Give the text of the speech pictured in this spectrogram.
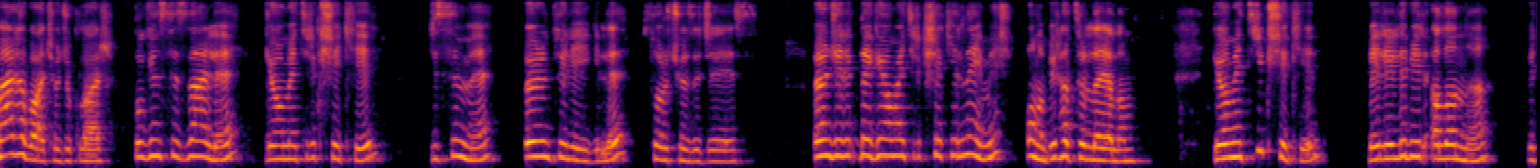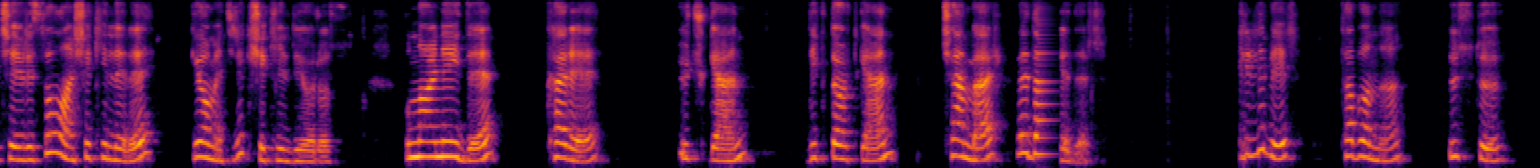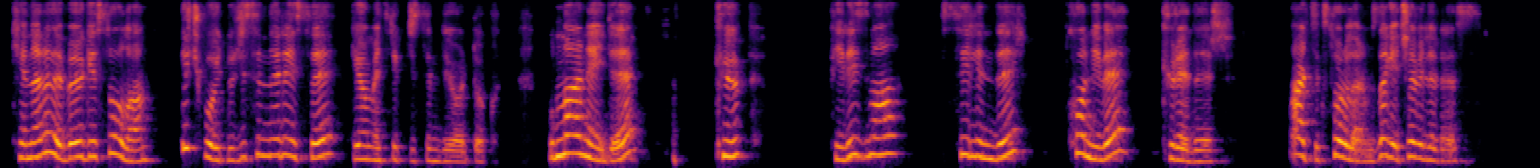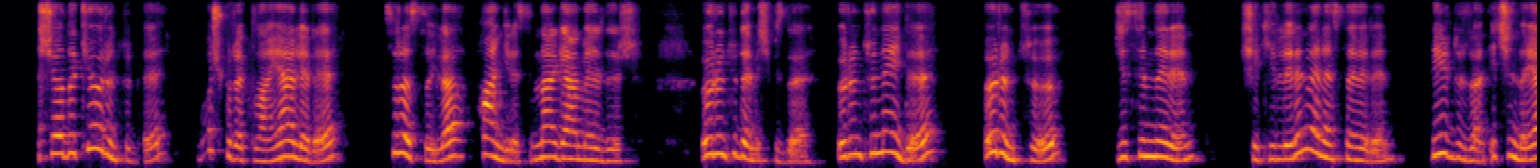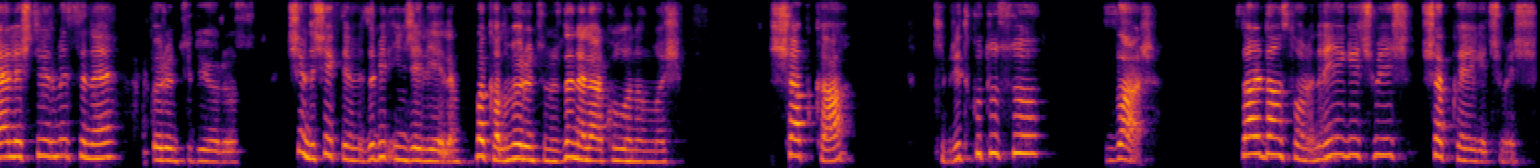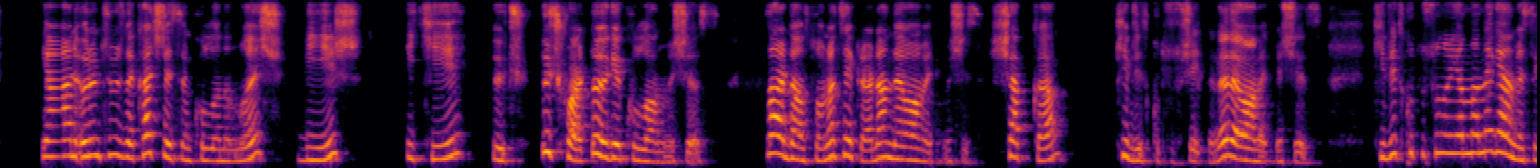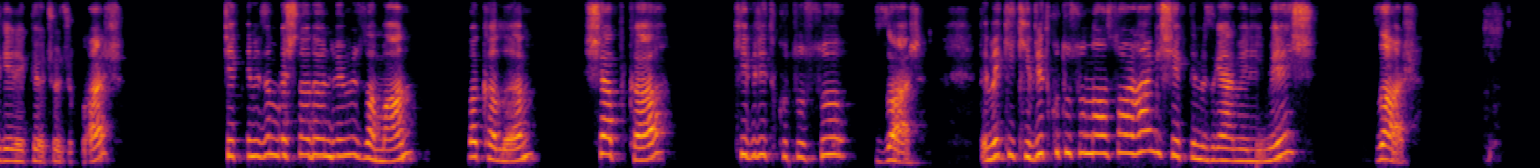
Merhaba çocuklar. Bugün sizlerle geometrik şekil, cisim ve örüntü ile ilgili soru çözeceğiz. Öncelikle geometrik şekil neymiş? Onu bir hatırlayalım. Geometrik şekil, belirli bir alanı ve çevresi olan şekillere geometrik şekil diyoruz. Bunlar neydi? Kare, üçgen, dikdörtgen, çember ve dairedir. Belirli bir tabanı, üstü, kenarı ve bölgesi olan üç boyutlu cisimlere ise geometrik cisim diyorduk. Bunlar neydi? Küp, prizma, silindir, koni ve küredir. Artık sorularımıza geçebiliriz. Aşağıdaki örüntüde boş bırakılan yerlere sırasıyla hangi resimler gelmelidir? Örüntü demiş bize. Örüntü neydi? Örüntü cisimlerin şekillerin ve nesnelerin bir düzen içinde yerleştirilmesine örüntü diyoruz. Şimdi şeklimizi bir inceleyelim. Bakalım örüntümüzde neler kullanılmış. Şapka, kibrit kutusu, zar. Zardan sonra neye geçmiş? Şapkaya geçmiş. Yani örüntümüzde kaç resim kullanılmış? 1, 2, 3. 3 farklı öge kullanmışız. Zardan sonra tekrardan devam etmişiz. Şapka, kibrit kutusu şeklinde devam etmişiz. Kibrit kutusunun yanına ne gelmesi gerekiyor çocuklar? Şeklimizin başına döndüğümüz zaman bakalım şapka, kibrit kutusu, zar. Demek ki kibrit kutusundan sonra hangi şeklimiz gelmeliymiş? Zar.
